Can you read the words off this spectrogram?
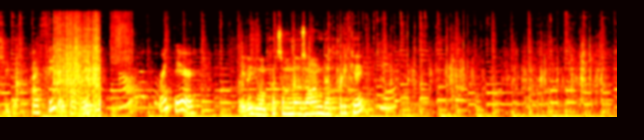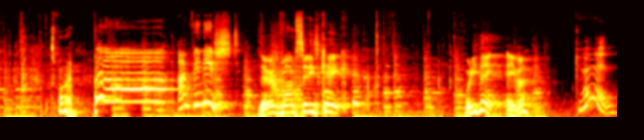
See the- I see the color. Right there. Ava, you want to put some of those on the pretty cake? Yeah. It's fine. Ta-da! I'm finished. There's Mom City's cake. What do you think, Ava? Good.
